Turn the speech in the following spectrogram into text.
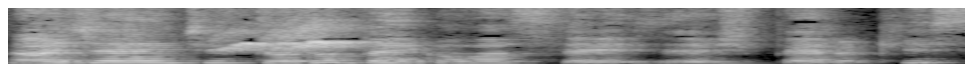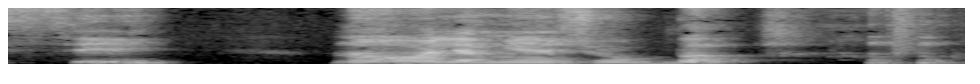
Oi, gente, tudo bem com vocês? Eu espero que sim. Não olha a minha juba.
